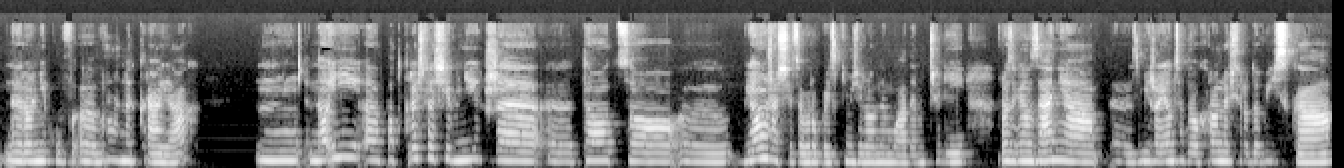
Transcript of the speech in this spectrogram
rolników w różnych krajach. Mm, no i e, podkreśla się w nich, że e, to, co e, wiąże się z Europejskim Zielonym Ładem, czyli rozwiązania zmierzające do ochrony środowiska,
